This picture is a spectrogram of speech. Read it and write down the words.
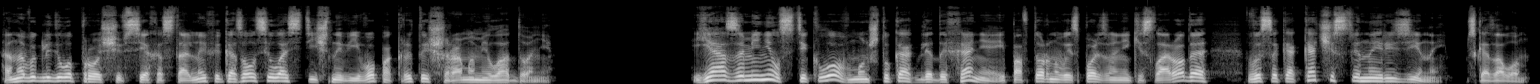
Она выглядела проще всех остальных и казалась эластичной в его покрытой шрамами ладони. «Я заменил стекло в мундштуках для дыхания и повторного использования кислорода высококачественной резиной», — сказал он.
